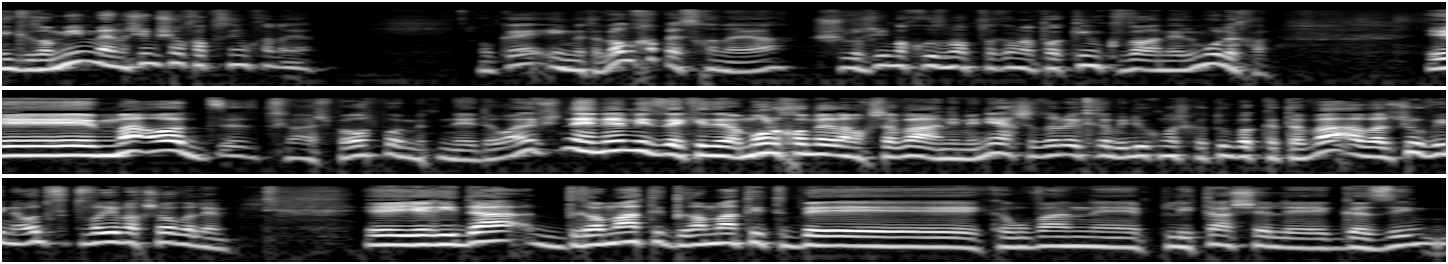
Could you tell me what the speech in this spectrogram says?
נגרמים מאנשים שמחפשים חנייה. אוקיי? אם אתה לא מחפש חנייה, 30 אחוז מהפרקים כבר נעלמו לך. אה, מה עוד? ההשפעות פה הן נהדרות. אני פשוט נהנה מזה, כי זה המון חומר למחשבה. אני מניח שזה לא יקרה בדיוק כמו שכתוב בכתבה, אבל שוב, הנה עוד קצת דברים לחשוב עליהם. אה, ירידה דרמטית דרמטית בכמובן אה, פליטה של גזים,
